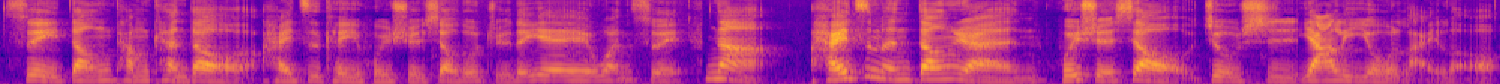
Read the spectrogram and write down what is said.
所以当他们看到孩子可以回学校，都觉得耶，万岁！那。孩子们当然回学校就是压力又来了哦。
